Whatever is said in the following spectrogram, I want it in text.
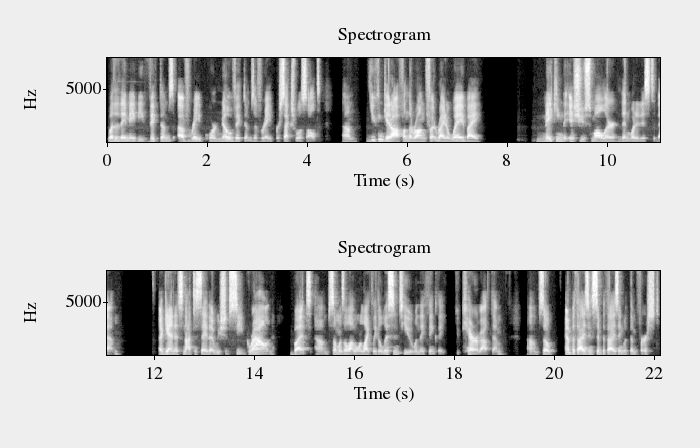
whether they may be victims of rape or no victims of rape or sexual assault, um, you can get off on the wrong foot right away by making the issue smaller than what it is to them. Again, it's not to say that we should cede ground, but um, someone's a lot more likely to listen to you when they think that you care about them. Um, so, empathizing, sympathizing with them first.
